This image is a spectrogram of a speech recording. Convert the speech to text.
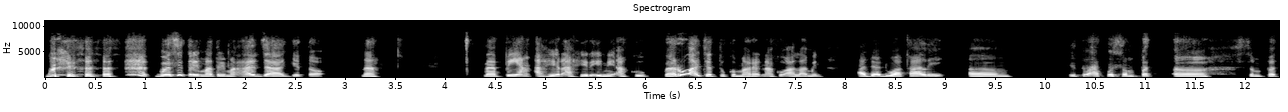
Gue, sih terima-terima aja gitu. Nah, tapi yang akhir-akhir ini aku baru aja tuh kemarin aku alamin ada dua kali Em, itu aku sempet eh, sempet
